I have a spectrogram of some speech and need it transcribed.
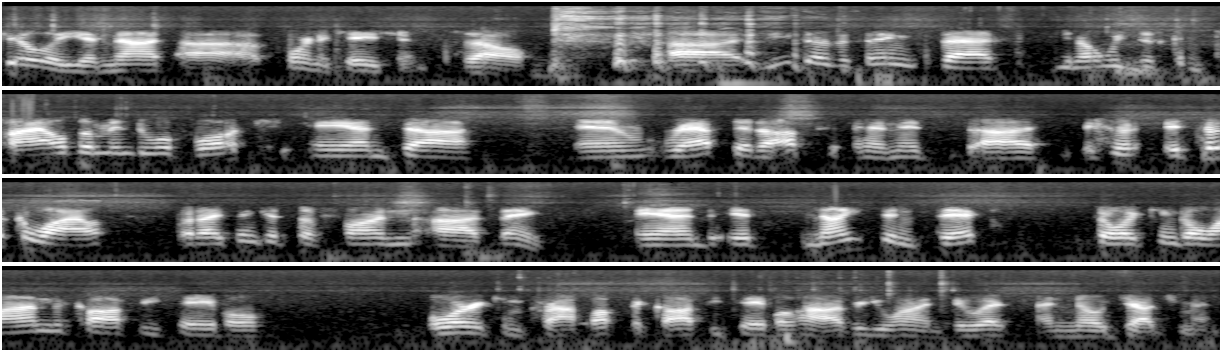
chili and not uh, fornication. So uh, these are the things that you know we just compiled them into a book and uh, and wrapped it up, and it's uh, it took a while, but I think it's a fun uh, thing, and it's nice and thick, so it can go on the coffee table, or it can prop up the coffee table, however you want to do it, and no judgment.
